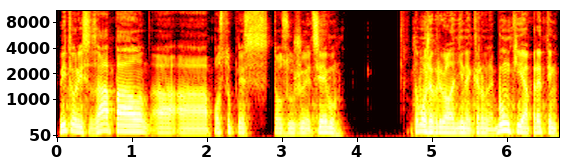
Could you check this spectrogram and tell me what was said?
vytvorí sa zápal a, a postupne to zužuje cievu. To môže privolať iné krvné bunky a predtým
